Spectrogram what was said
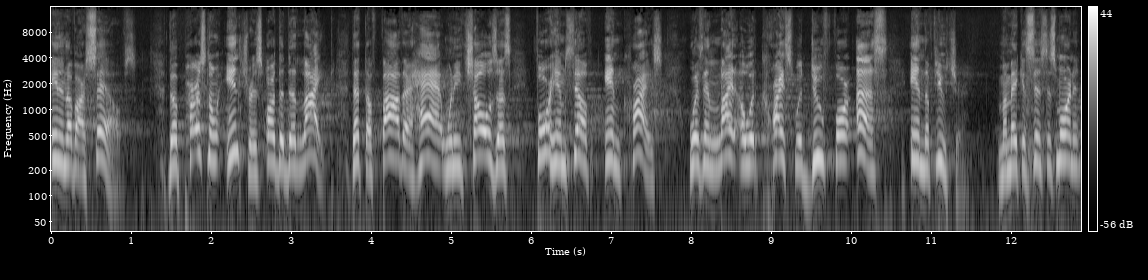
in and of ourselves. The personal interest or the delight that the Father had when he chose us for himself in Christ was in light of what Christ would do for us in the future. Am I making sense this morning?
